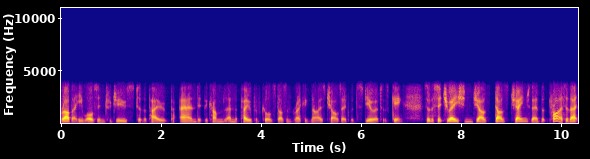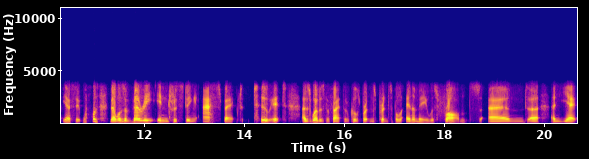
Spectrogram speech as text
brother. He was introduced to the Pope, and it becomes, and the Pope, of course, doesn't recognise Charles Edward Stuart as king. So the situation just does change there. But prior to that, yes, it was. There was a very interesting aspect to it, as well as the fact that, of course, Britain's principal enemy was France, and uh, and yet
